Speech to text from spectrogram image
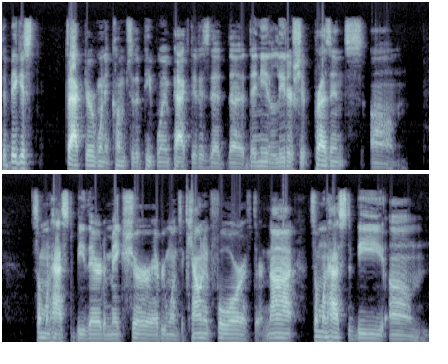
the biggest factor when it comes to the people impacted is that the, they need a leadership presence. Um, someone has to be there to make sure everyone's accounted for. If they're not, someone has to be um,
